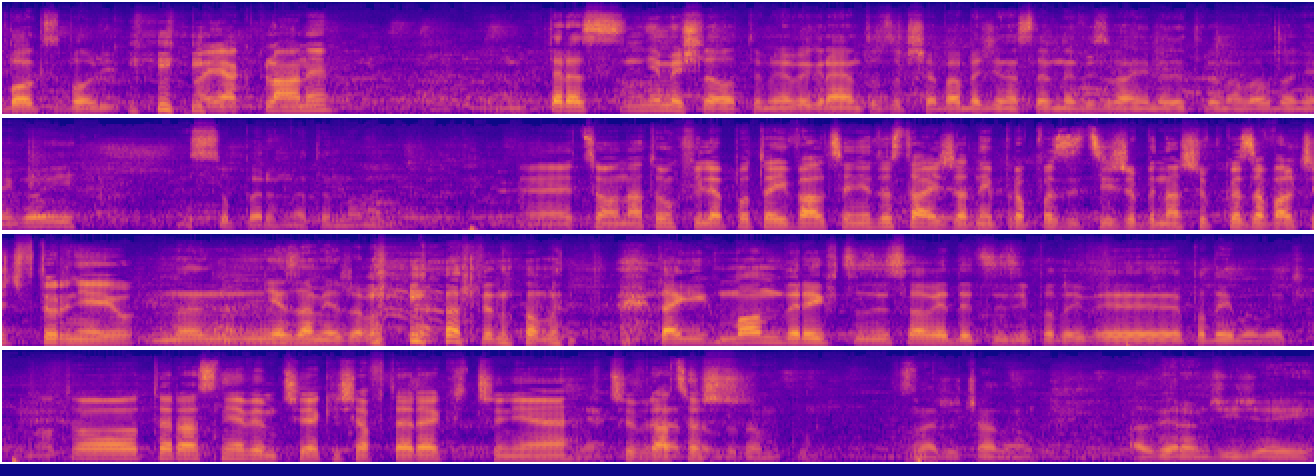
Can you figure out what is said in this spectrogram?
Boks boli. A jak plany? Teraz nie myślę o tym, ja wygrałem to co trzeba, będzie następne wyzwanie, będę trenował do niego i jest super na ten moment. E, Co, na tą chwilę po tej walce nie dostałeś żadnej propozycji, żeby na szybko zawalczyć w turnieju? No nie zamierzam na ten moment takich mądrych w cudzysłowie decyzji podejm- yy, podejmować. No to teraz nie wiem, czy jakiś afterek, czy nie, czy wracasz. Do domku z narzeczoną, odbieram DJ i,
